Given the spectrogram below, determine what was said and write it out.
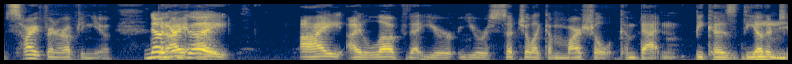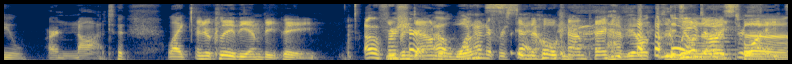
sorry for interrupting you. no, but you're I, good. I I I love that you're you're such a like a martial combatant because the other Mm. two are not. like And you're clearly the MVP. oh for You've sure been down oh, 100%. in the whole campaign. Have y'all? Did We y'all notice? Uh,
